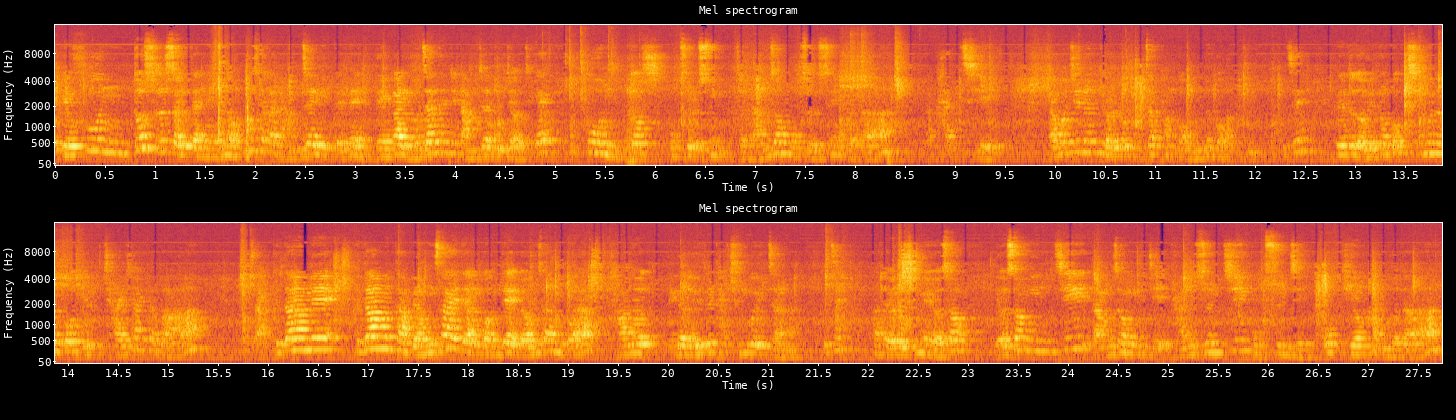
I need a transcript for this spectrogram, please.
여기 훈 또스를 써있다는 얘기는 호세가 남자이기 때문에 내가 여자든지 남자든지 어떻게 훈 또스 복수를 쓰는 거죠. 남성 복수를 쓰는 거다. 같이. 나머지는 별로 복잡한 거 없는 것 같아. 그지? 그래도 너희들은 꼭 지문을 꼭 잘 살펴봐. 자, 그 다음에, 그 다음은 다 명사에 대한 건데, 명사는 뭐야? 단어, 내가 너희들 다 준 거 있잖아. 그지? 단어 열심히 외워서 여성인지, 남성인지, 단순지, 복순지 꼭 기억하는 거다.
